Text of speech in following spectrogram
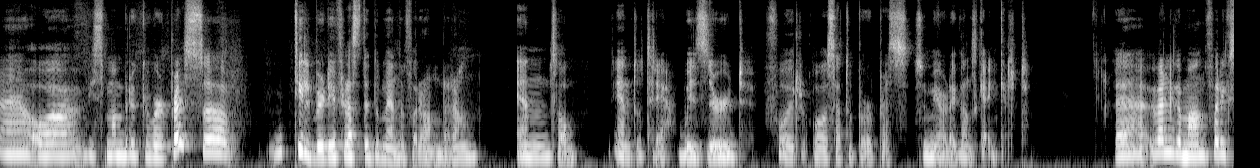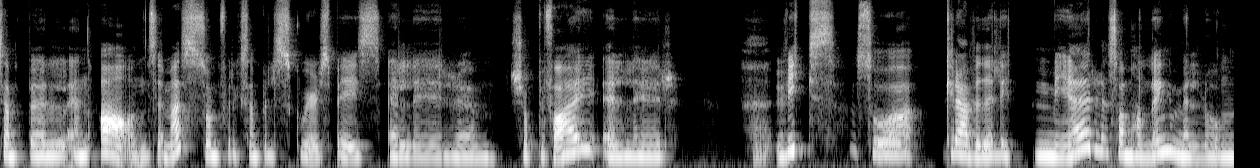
Eh, og hvis man bruker Wordpress, så tilbyr de fleste domeneforhandlerne en sånn 1, 2, 3 wizard for å sette opp Wordpress, som gjør det ganske enkelt. Eh, velger man f.eks. en annen CMS, som f.eks. Squarespace eller um, Shopify eller Vix, så krever det litt mer samhandling mellom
